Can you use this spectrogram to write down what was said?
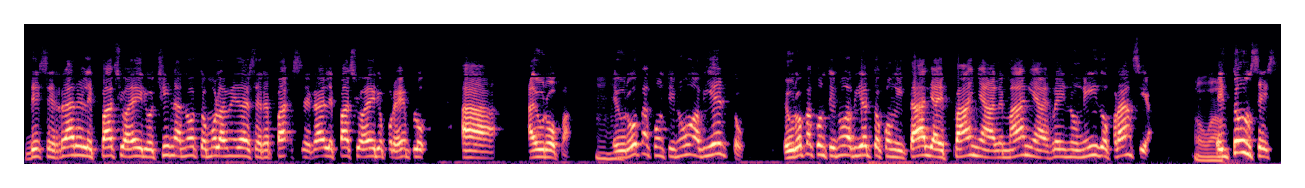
de cerrar el espacio aéreo? China no tomó la medida de cerrar el espacio aéreo, por ejemplo, a, Europa. Europa continuó abierto. Europa continuó abierto con Italia, España, Alemania, Reino Unido, Francia. Oh, Entonces,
